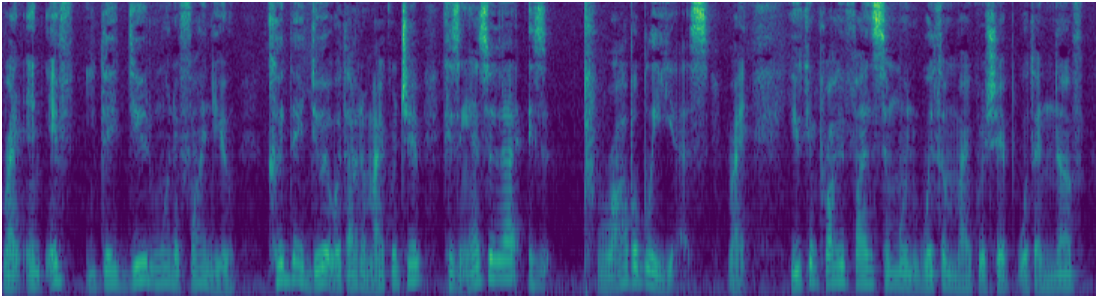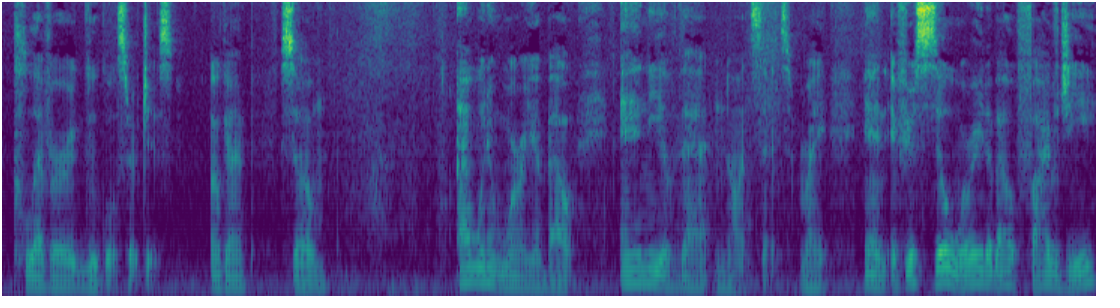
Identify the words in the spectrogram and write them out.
right? And if they did want to find you, could they do it without a microchip? Because the answer to that is probably yes, right? You can probably find someone with a microchip with enough clever Google searches, okay? So I wouldn't worry about any of that nonsense, right? And if you're still worried about 5G,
